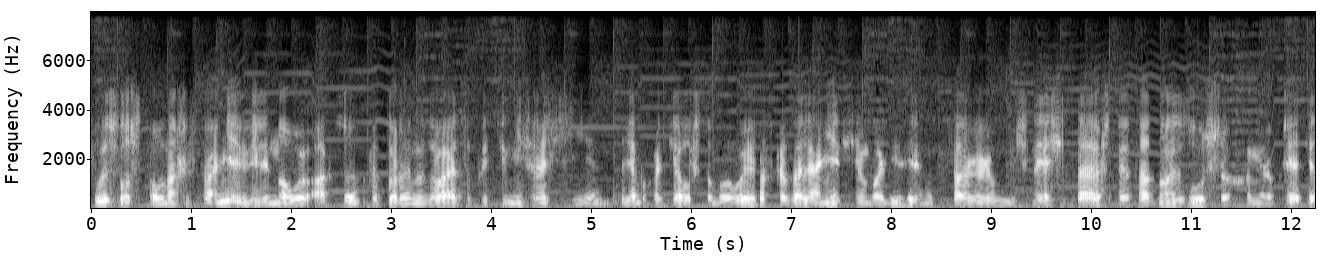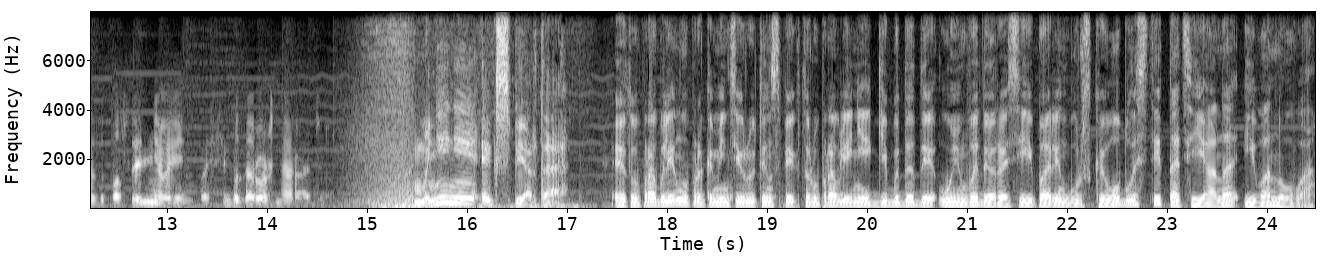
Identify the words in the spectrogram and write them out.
слышал, что в нашей стране ввели новую акцию, которая называется «Пристегнись Россия». Я бы хотел, чтобы вы рассказали о ней всем водителям и пассажирам. Лично я считаю, что это одно из лучших мероприятий за последнее время. Спасибо, Дорожное радио. Мнение эксперта. Эту проблему прокомментирует инспектор управления ГИБДД УМВД России по Оренбургской области Татьяна Иванова.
